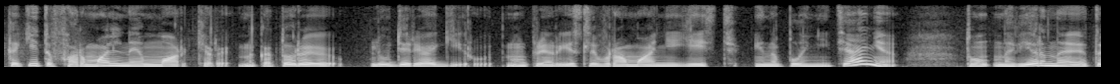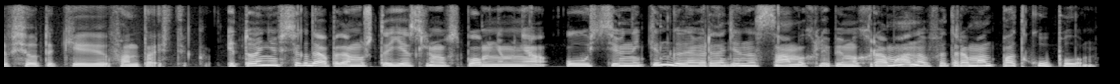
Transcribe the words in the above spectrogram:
какие-то формальные маркеры, на которые люди реагируют. Ну, например, если в романе есть инопланетяне, то, наверное, это все-таки фантастика. И то не всегда, потому что, если мы вспомним, у меня у Стивена Кинга, наверное, один из самых любимых романов это роман «Под куполом».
